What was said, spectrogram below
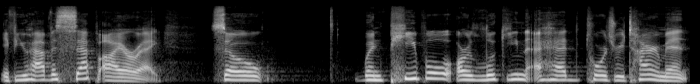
if you have a SEP IRA. So when people are looking ahead towards retirement,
